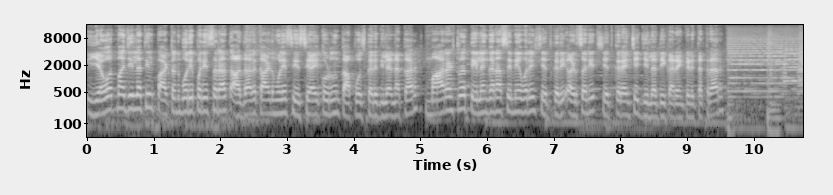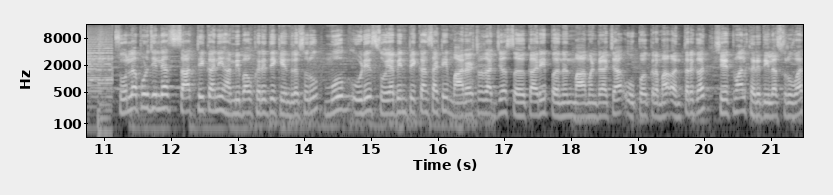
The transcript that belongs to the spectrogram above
यवतमाळ जिल्ह्यातील पाटणबोरी परिसरात आधार कार्डमुळे सीसीआयकडून कापूस खरेदीला नकार. महाराष्ट्र तेलंगणा सीमेवरील शेतकरी अडचणीत शेतकऱ्यांची जिल्हाधिकाऱ्यांकडे तक्रार. सोलापूर जिल्ह्यात सात ठिकाणी हमीभाव खरेदी केंद्र सुरू. मूग उडीद सोयाबीन पिकांसाठी महाराष्ट्र राज्य सहकारी पणन महामंडळाच्या उपक्रमाअंतर्गत शेतमाल खरेदीला सुरुवात.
